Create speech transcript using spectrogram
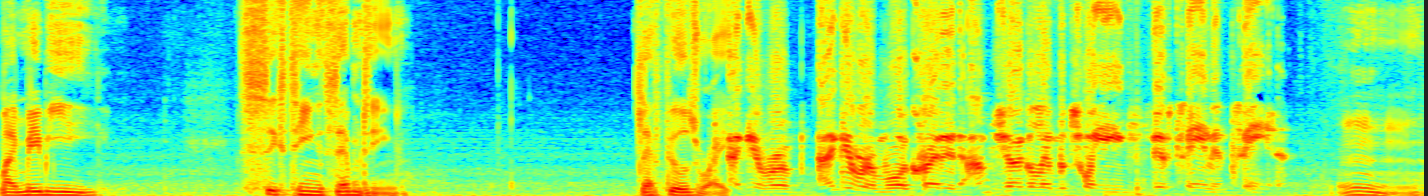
like maybe 16, 17. That feels right. I give her, I give her more credit. I'm juggling between 15 and 10.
